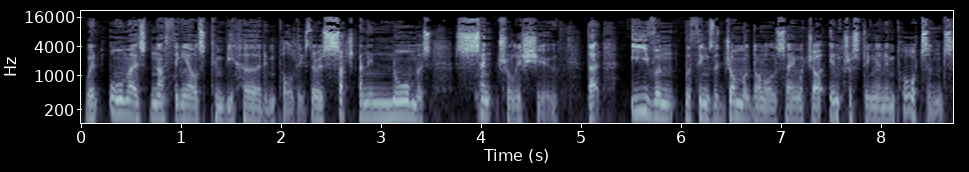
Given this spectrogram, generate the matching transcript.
when almost nothing else can be heard in politics. There is such an enormous central issue that even the things that John McDonnell is saying, which are interesting and important,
